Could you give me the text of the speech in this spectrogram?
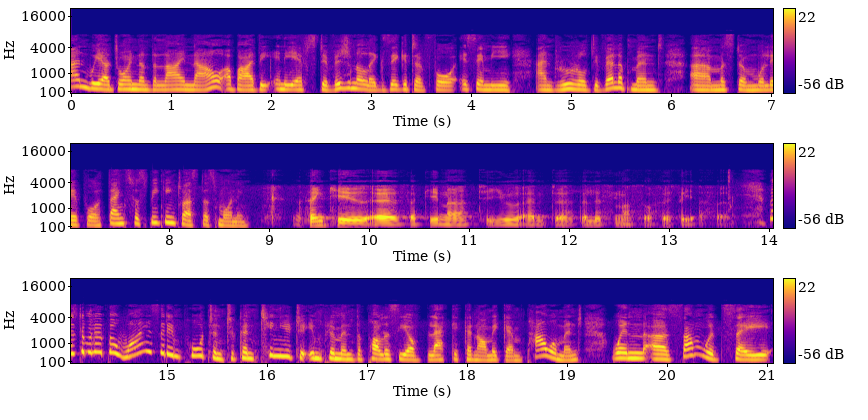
And we are joined on the line now by the NEF's Divisional Executive for SME and Rural Development, uh, Mr. Molepo. Thanks for speaking to us this morning. Thank you, uh, Sakina, to you and uh, the listeners of SAFM. Mr. Molepo, why is it important to continue to implement the policy of black economic empowerment when uh, some would say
